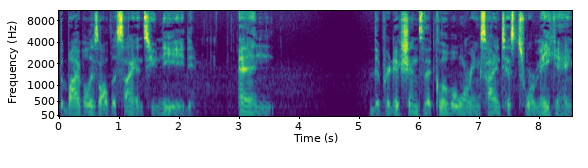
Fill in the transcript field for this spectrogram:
the Bible is all the science you need, and the predictions that global warming scientists were making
